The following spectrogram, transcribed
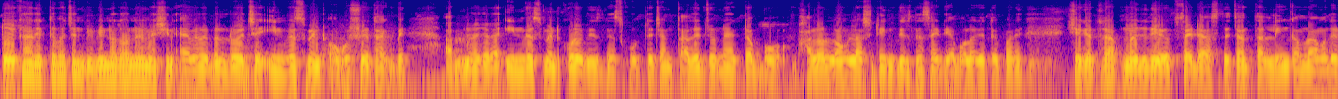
তো এখানে দেখতে পাচ্ছেন বিভিন্ন ধরনের মেশিন অ্যাভেলেবেল রয়েছে ইনভেস্টমেন্ট অবশ্যই থাকবে। আপনারা যারা ইনভেস্টমেন্ট করে বিজনেস করতে চান, তাদের জন্য একটা ভালো লং লাস্টিং বিজনেস আইডিয়া বলা যেতে পারে। সেক্ষেত্রে আপনারা যদি ওয়েবসাইটে আসতে চান, তার লিঙ্ক আমরা আমাদের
